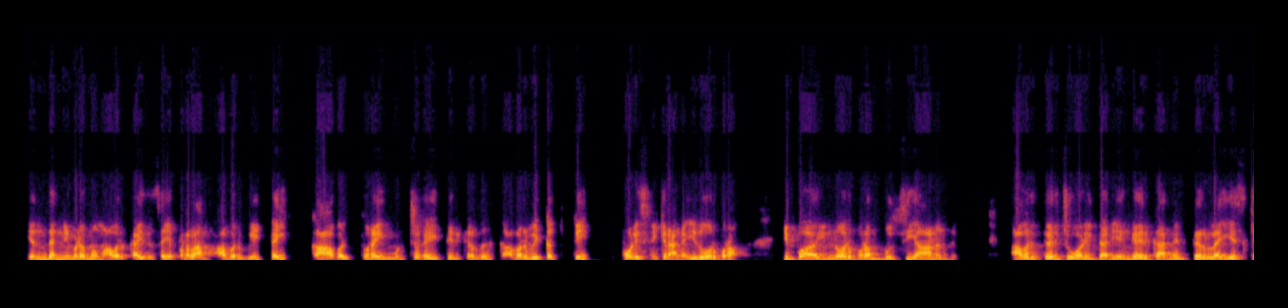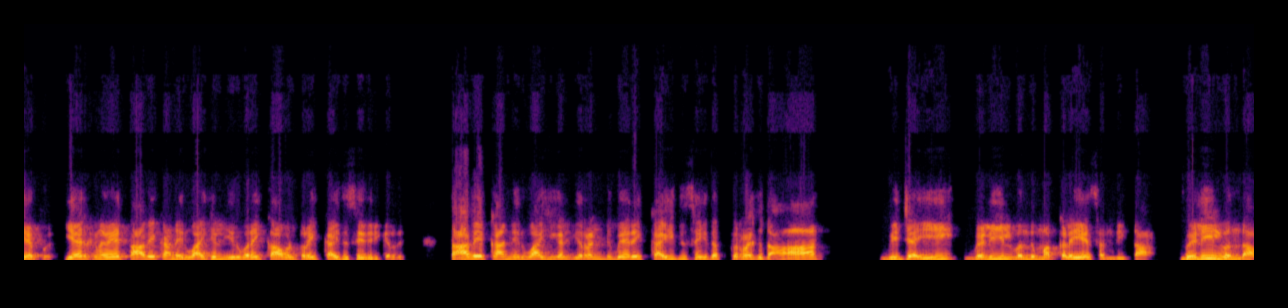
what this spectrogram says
எந்த நிமிடமும் அவர் கைது செய்யப்படலாம். அவர் வீட்டை காவல்துறை முற்றுகையிட்டிருக்கிறது. அவர் வீட்டை சுற்றி போலீஸ் நிக்கிறாங்க. இது ஒரு புறம். இப்போ இன்னொரு புறம் புஷி ஆனந்த். அவர் தெரிச்சு ஓடிட்டார். எங்க இருக்காருன்னு தெரியல. எஸ்கேப் ஏற்கனவே தாவேக்கா நிர்வாகிகள் இருவரை காவல்துறை கைது செய்திருக்கிறது. தாவேக்கா நிர்வாகிகள் இரண்டு பேரை கைது செய்த பிறகுதான் விஜய் வெளியில் வந்து மக்களையே சந்தித்தார். வெளியில் வந்தா.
